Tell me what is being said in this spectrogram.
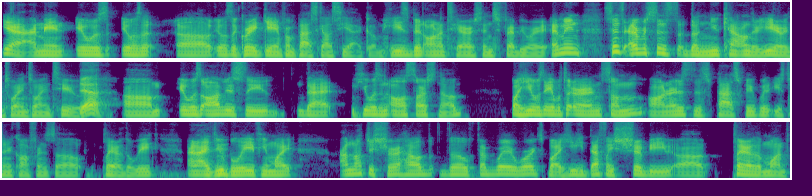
Yeah, I mean, it was it was a uh, it was a great game from Pascal Siakam. He's been on a tear since February. I mean, since ever since the new calendar year in 2022. Yeah. Um, it was obviously that he was an All Star snub, but he was able to earn some honors this past week with Eastern Conference uh, Player of the Week, and I do mm-hmm. believe he might. I'm not too sure how the February works, but he definitely should be uh, Player of the Month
